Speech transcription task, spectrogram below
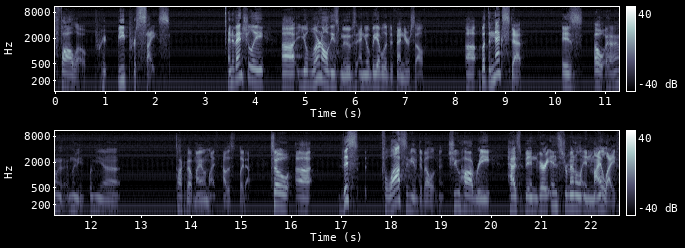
follow, pre- be precise. And eventually, uh, you'll learn all these moves and you'll be able to defend yourself. Uh, but the next step is oh, uh, let me, let me uh, talk about my own life, how this played out. So, uh, this philosophy of development, Shu Ha Ri, has been very instrumental in my life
